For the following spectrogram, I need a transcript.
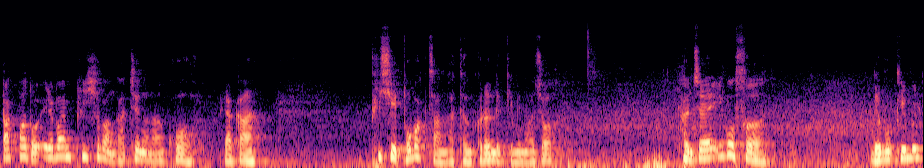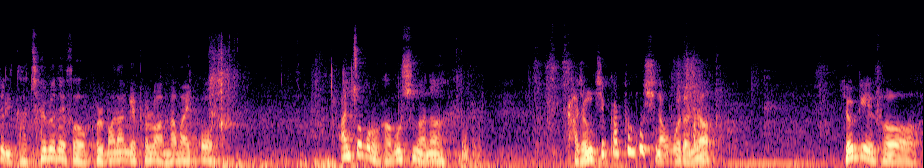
딱 봐도 일반 PC방 같지는 않고 약간 PC 도박장 같은 그런 느낌이 나죠. 현재 이곳은 내부 기물들이 다 철거돼서 볼만한 게 별로 안 남아있고 안쪽으로 가보시면은 가정집 같은 곳이 나오거든요. 여기에서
